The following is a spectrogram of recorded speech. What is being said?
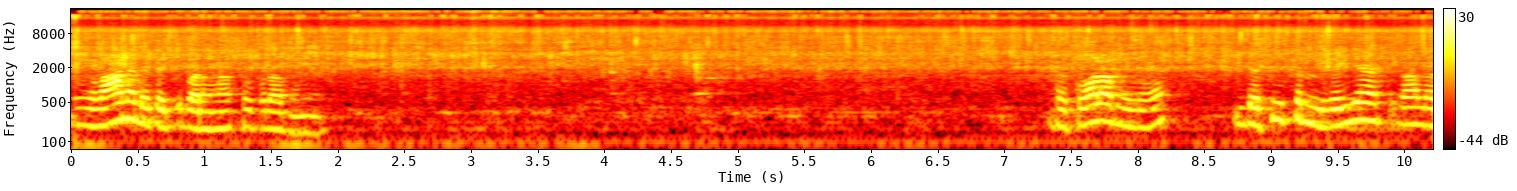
நீங்கள் வானலில் செஞ்சு பாருங்கண்ணா சூப்பராக இருக்கும் இந்த கோலா மீன் இந்த சீசன் வெய்ய கால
